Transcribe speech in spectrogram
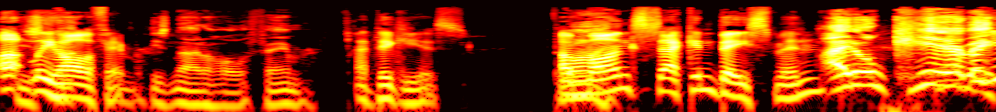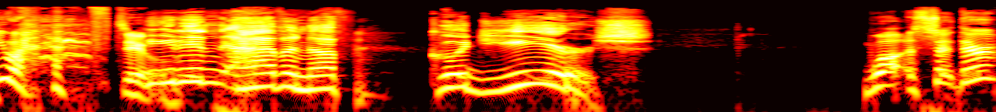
Utley Hall of Famer. He's not a Hall of Famer. I think he is. Why? Among second basemen. I don't care. Yeah, but you have to. He didn't have enough good years, Well, so there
